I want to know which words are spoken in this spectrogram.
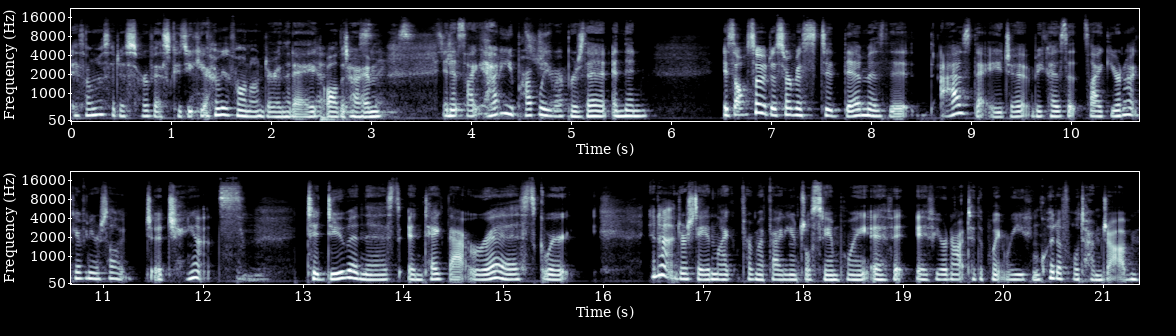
it's almost a disservice because you can't have your phone on during the day all the time. And it's like, how do you properly represent? And then it's also a disservice to them as the as the agent because it's like you're not giving yourself a, chance mm-hmm. to do in this and take that risk where and I understand like from a financial standpoint if it, if you're not to the point where you can quit a full-time job.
